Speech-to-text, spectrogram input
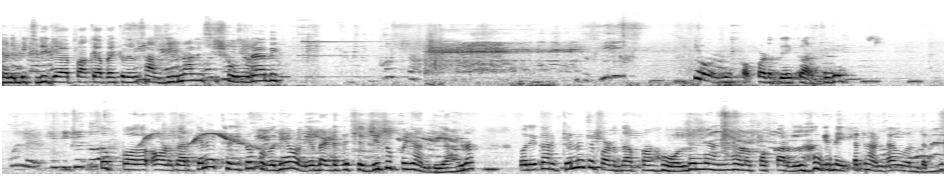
ਯਾਨੀ ਵਿੱਚ ਦੀ ਗੈਪ ਪਾ ਕੇ ਆਪਾਂ ਇੱਕ ਦਿਨ ਸਬਜ਼ੀ ਬਣਾ ਲਈ ਸੀ ਸ਼ੋਰਿਆਂ ਦੀ। ਲੋ ਜੀ, ਆਪਾਂ ਪਰਦੇ ਕਰ ਦਈਏ। ਧੁੱਪ ਆਉਣ ਕਰਕੇ ਨਾ ਇੱਥੇ ਦੀ ਧੁੱਪ ਵਧੀਆ ਆਉਂਦੀ ਹੈ ਬੈੱਡ ਤੇ ਸਿੱਧੀ ਧੁੱਪ ਜਾਂਦੀ ਆ, ਹਨਾ। ਉਹਦੇ ਕਰਕੇ ਨਾ ਕਿ ਪਰਦਾ ਆਪਾਂ ਖੋਲ ਦਿੰਦੇ ਆਂਗੇ ਹੁਣ ਆਪਾਂ ਕਰ ਲਾਂਗੇ, ਨਹੀਂ ਤਾਂ ਠੰਡਾ ਹੋ ਅੰਦਰ ਨੂੰ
